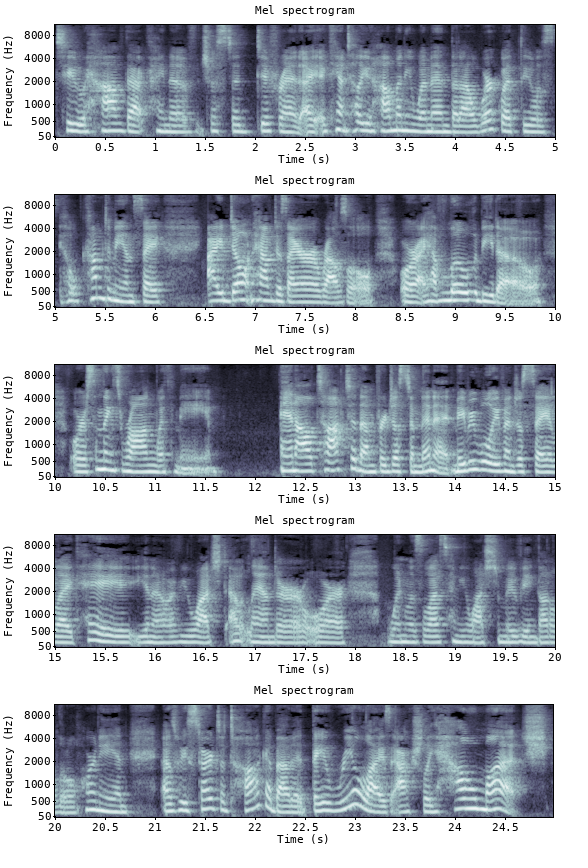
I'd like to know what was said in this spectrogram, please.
to have that kind of just a different I, I, can't tell you how many women that I'll work with he'll, he'll come to me and say I don't have desire arousal or I have low libido or something's wrong with me and I'll talk to them for just a minute. Maybe we'll even just say, like, hey, you know, have you watched Outlander? Or when was the last time you watched a movie and got a little horny? And as we start to talk about it, they realize actually how much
